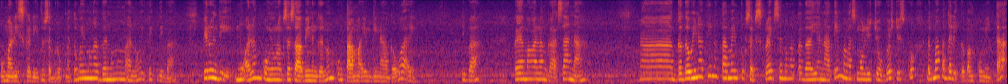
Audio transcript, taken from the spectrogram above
Umalis ka dito sa group na to. May mga ganung ano, effect, di ba? Pero hindi mo alam kung yung nagsasabi ng ganun, kung tama yung ginagawa eh. Di ba? Kaya mga langga, sana uh, gagawin natin ang tama yung pag-subscribe sa mga kagaya natin, mga small YouTubers. Diyos ko, nagmapadali ka bang kumita?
